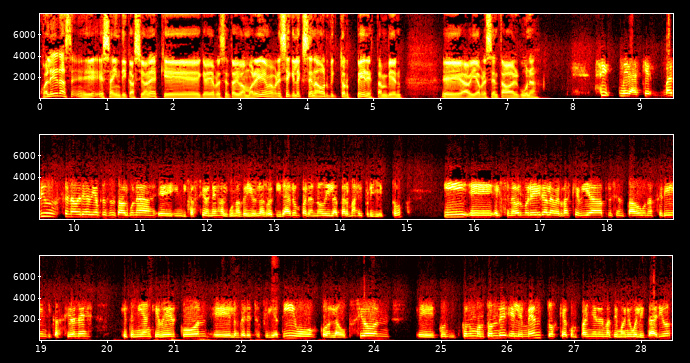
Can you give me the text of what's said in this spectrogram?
¿Cuáles eran eh, esas indicaciones que, había presentado Iván Moreira? Me parece que el ex senador Víctor Pérez también había presentado algunas. Sí, mira, es que varios senadores habían presentado algunas eh, indicaciones, algunos de ellos las retiraron para no dilatar más el proyecto. Y eh, el senador Moreira, la verdad es que había presentado una serie de indicaciones que tenían que ver con eh, los derechos filiativos, con la adopción, con, con, un montón de elementos que acompañan el matrimonio igualitario,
